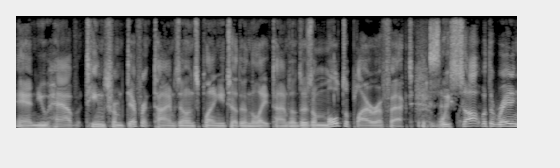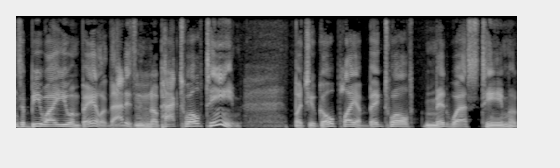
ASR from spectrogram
and you have teams from different time zones playing each other in the late time zones. There's a multiplier effect. Exactly. We saw it with the ratings of BYU and Baylor. That mm-hmm. a Pac 12 team. But you go play a Big 12 Midwest team, a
